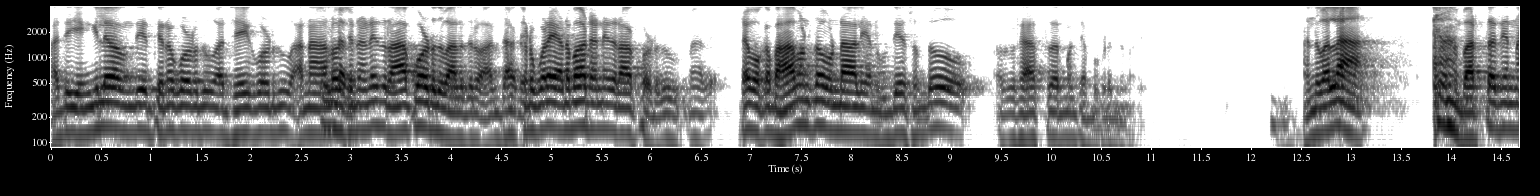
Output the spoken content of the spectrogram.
అది ఎంగిలో ఉంది తినకూడదు అది చేయకూడదు అన్న ఆలోచన అనేది రాకూడదు వాళ్ళిద్దరూ. అంత అక్కడ కూడా ఎడబాటు అనేది రాకూడదు. అంటే ఒక భావనతో ఉండాలి అనే ఉద్దేశంతో ఒక శాస్త్రధర్మం చెప్పబడింది మరి. అందువల్ల భర్త తిన్న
